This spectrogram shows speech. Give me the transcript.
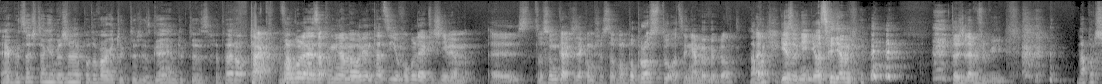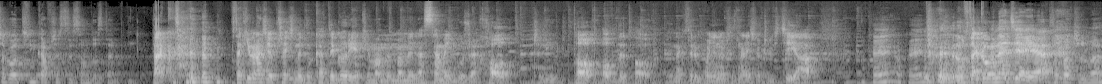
A Jakby coś, to nie bierzemy pod uwagę, czy ktoś jest gejem, czy ktoś jest hetero. Tak, w ogóle zapominamy o orientacji i w ogóle jakichś, nie wiem, y, stosunkach z jakąś osobą. Po prostu oceniamy wygląd. Na E, po- Jezu, nie, nie oceniamy. to źle brzmi. Na potrzeby odcinka wszyscy są dostępni. Tak. W takim razie przejdźmy do kategorii, jakie mamy. Mamy na samej górze hot, czyli top of the top, na którym powinienem się znaleźć oczywiście ja. Okej, okej. No, w taką nadzieję. Zobaczymy.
